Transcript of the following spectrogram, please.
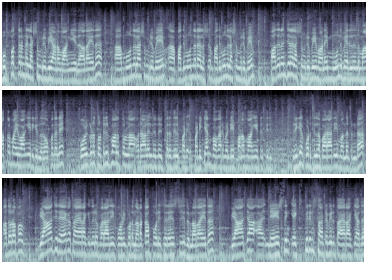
മുപ്പത്തിരണ്ട് ലക്ഷം രൂപയാണ് വാങ്ങിയത്. അതായത് മൂന്ന് ലക്ഷം രൂപയും പതിമൂന്നര ലക്ഷം പതിമൂന്ന് ലക്ഷം രൂപയും പതിനഞ്ചര ലക്ഷം രൂപയുമാണ് ഈ മൂന്ന് പേരിൽ നിന്ന് മാത്രമായി വാങ്ങിയിരിക്കുന്നത്. ഒപ്പം തന്നെ കോഴിക്കോട് തൊട്ടിൽപ്പാലത്തുള്ള ഒരാളിൽ നിന്ന് ഇത്തരത്തിൽ പഠിക്കാൻ പോകാൻ വേണ്ടി പണം വാങ്ങിയിട്ട് തിരി തിരികെ കൊടുത്തിരുന്ന പരാതിയും വന്നിട്ടുണ്ട്. അതോടൊപ്പം വ്യാജ രേഖ തയ്യാറാക്കുന്ന ഒരു പരാതി കോഴിക്കോട് നടക്കാ പോലീസ് രജിസ്റ്റർ ചെയ്തിട്ടുണ്ട്. അതായത് വ്യാജ നേഴ്സിംഗ് എക്സ്പീരിയൻസ് സർട്ടിഫിക്കറ്റ് തയ്യാറാക്കി അത്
